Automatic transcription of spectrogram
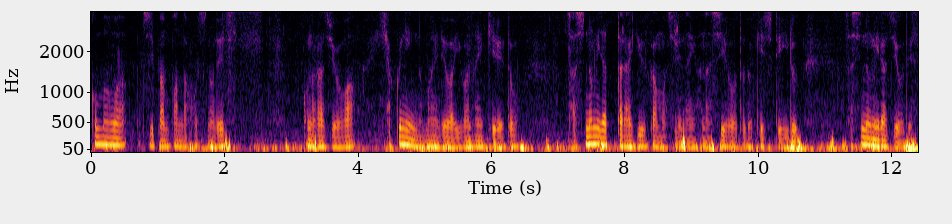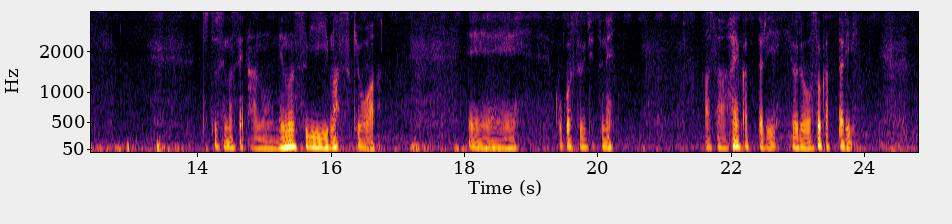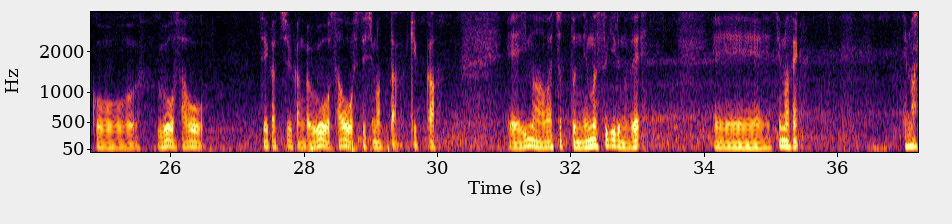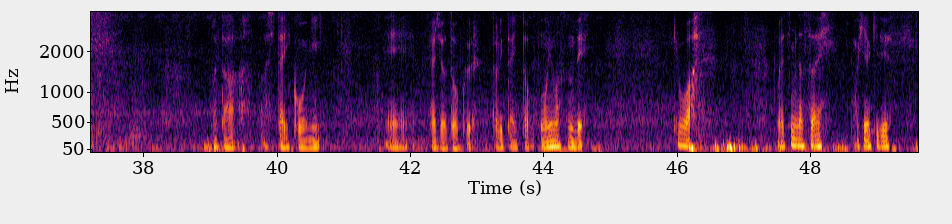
こんばんは。ジーパンパンダ星野です。このラジオは100人の前では言わないけれど差し飲みだったら言うかもしれない話をお届けしている差し飲みラジオです。ちょっとすいません。あの眠すぎます今日は。えー、ここ数日ね朝早かったり夜遅かったりこう右往左往生活習慣が右往左往してしまった結果、えー、今はちょっと眠すぎるので、えー、すいません。寝ます。また明日以降に、えー、ラジオトーク撮りたいと思いますんで今日はおやすみなさい。お開きです。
